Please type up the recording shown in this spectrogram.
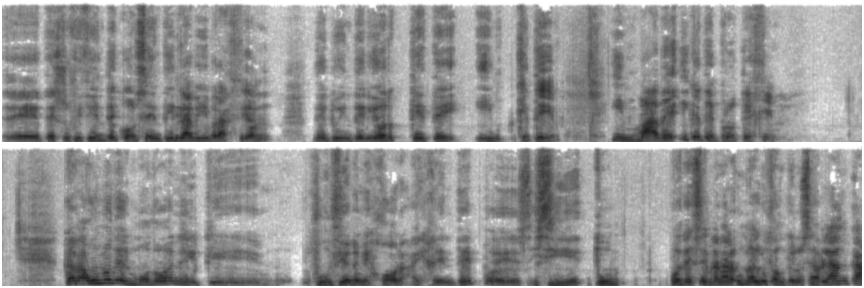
eh, te es suficiente con sentir la vibración de tu interior que te, que te invade y que te protege. Cada uno del modo en el que funcione mejor. Hay gente, pues, y si tú puedes emanar una luz aunque no sea blanca,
